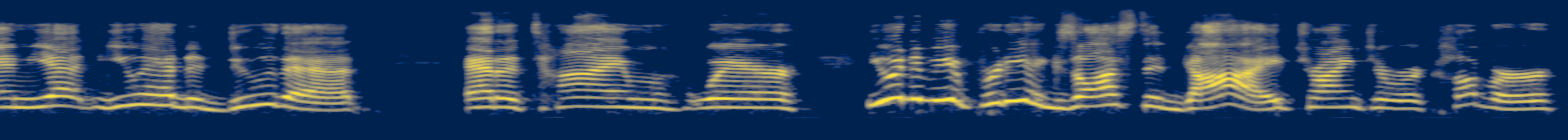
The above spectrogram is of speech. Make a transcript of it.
and yet you had to do that at a time where you had to be a pretty exhausted guy trying to recover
